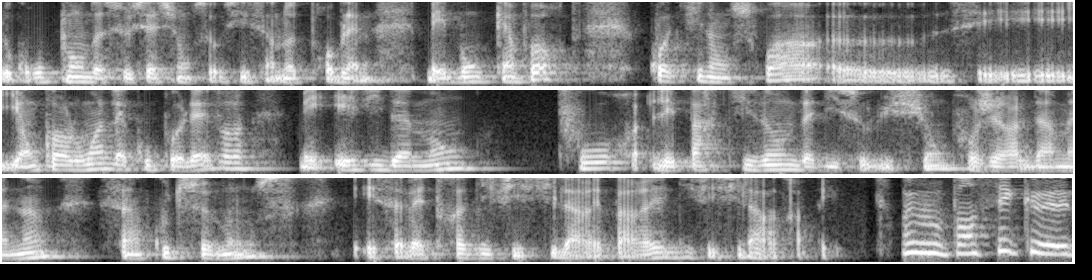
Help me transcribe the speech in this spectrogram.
groupement d'associations. Ça aussi, c'est un autre problème. Mais bon, qu'importe. Quoi qu'il en soit, euh, il y a encore loin de la coupe aux lèvres. Mais évidemment, pour les partisans de la dissolution, pour Gérald Darmanin, c'est un coup de semonce et ça va être difficile à réparer, difficile à rattraper. vous pensez que,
